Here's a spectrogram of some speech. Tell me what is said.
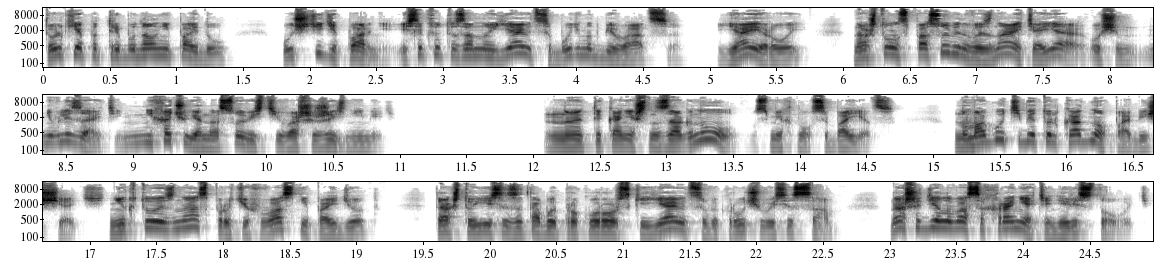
Только я под трибунал не пойду. Учтите, парни, если кто-то за мной явится, будем отбиваться. Я и Рой. На что он способен, вы знаете, а я, в общем, не влезайте. Не хочу я на совести вашей жизни иметь. «Ну, это ты, конечно, загнул», — усмехнулся боец. «Но могу тебе только одно пообещать. Никто из нас против вас не пойдет. Так что, если за тобой прокурорские явятся, выкручивайся сам. Наше дело вас охранять, а не арестовывать».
